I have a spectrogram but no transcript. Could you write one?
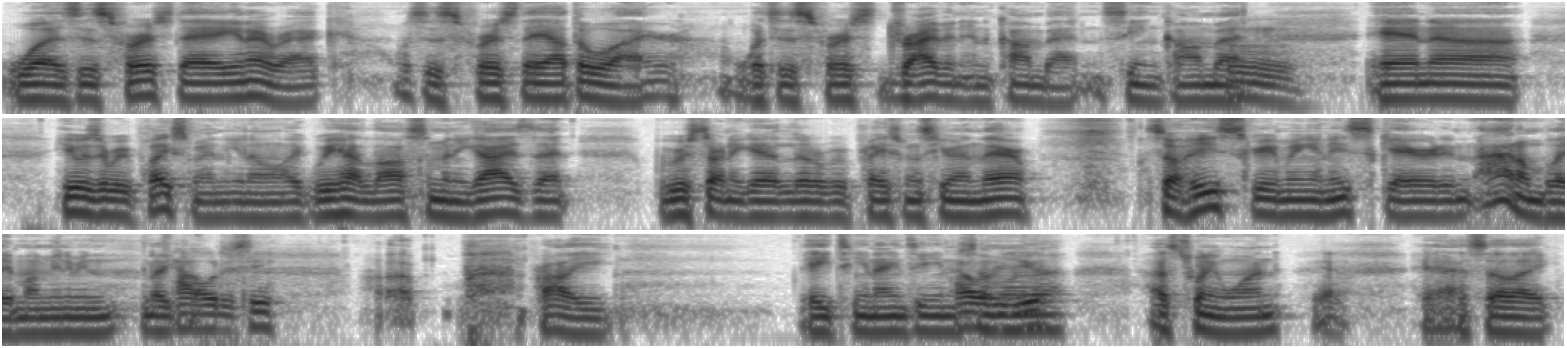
was his first day in Iraq, was his first day out the wire, was his first driving in combat and seeing combat. And uh, he was a replacement, you know, like we had lost so many guys that we were starting to get little replacements here and there. So he's screaming and he's scared, and I don't blame him. I mean, I mean like How old is he? probably 18, 19, How old something are you? that. I was 21. Yeah. Yeah, so like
